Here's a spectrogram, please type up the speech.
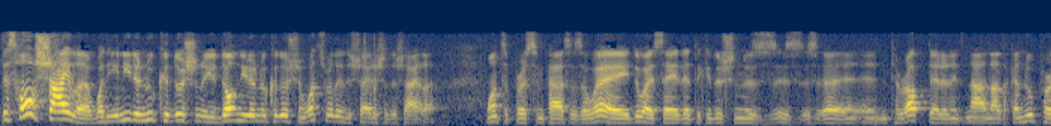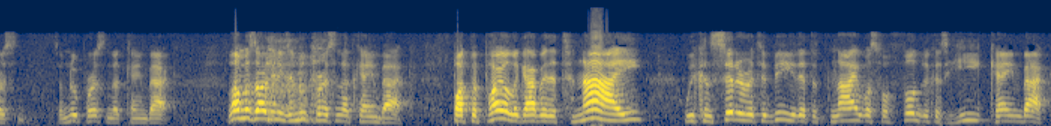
This whole shaila, whether you need a new kedushin or you don't need a new kedushin, what's really the shaylish of the shaila? Once a person passes away, do I say that the kedushin is, is, is uh, interrupted and it's not, not like a new person? It's a new person that came back. Lamazagan is a new person that came back. But the pile legabe the Tanai, we consider it to be that the Tanai was fulfilled because he came back.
